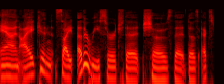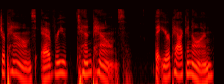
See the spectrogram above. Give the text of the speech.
And I can cite other research that shows that those extra pounds, every 10 pounds that you're packing on,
